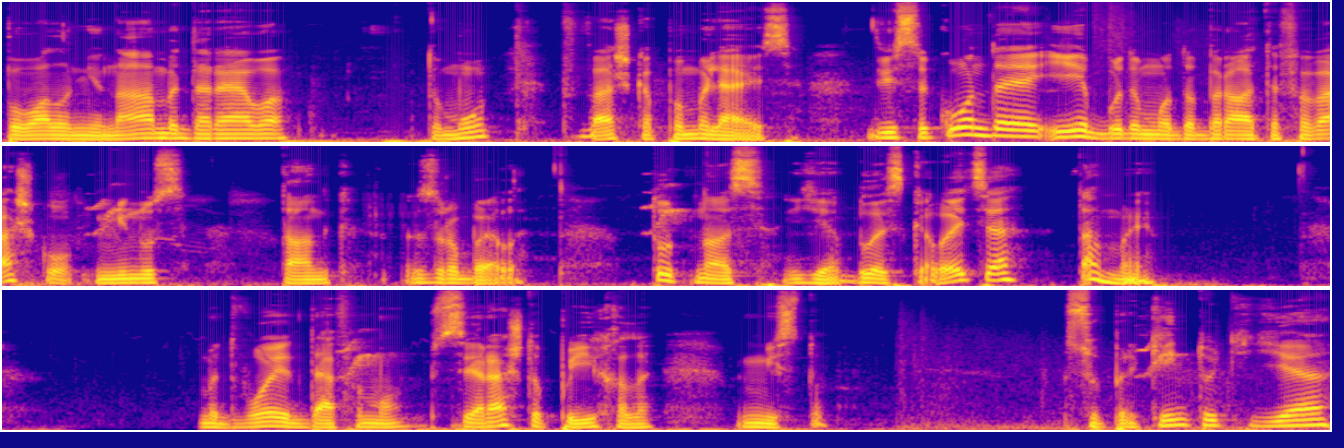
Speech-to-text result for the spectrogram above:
повалені нами дерева. Тому ФВшка помиляється. 2 секунди, і будемо добирати ФВшку. Мінус танк зробили. Тут у нас є блискавиця та ми. Ми двоє дефимо. Всі решту поїхали в місто. Суперкінь тут є,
